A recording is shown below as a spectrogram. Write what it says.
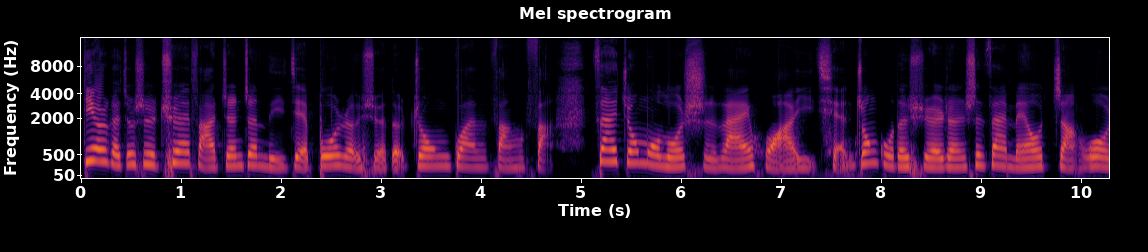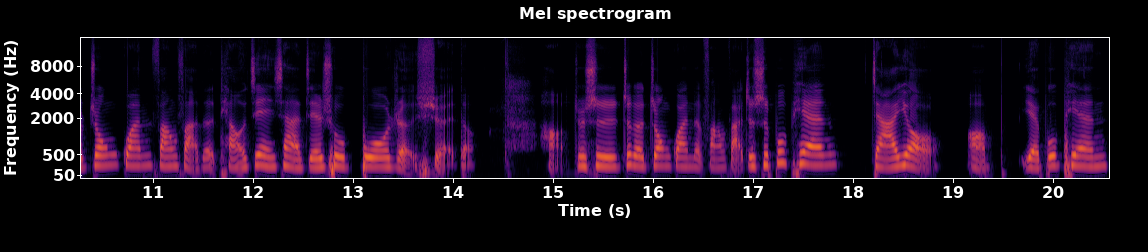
第二个就是缺乏真正理解般若学的中观方法。在鸠摩罗什来华以前，中国的学人是在没有掌握中观方法的条件下接触般若学的。好，就是这个中观的方法，就是不偏假有哦，也不偏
